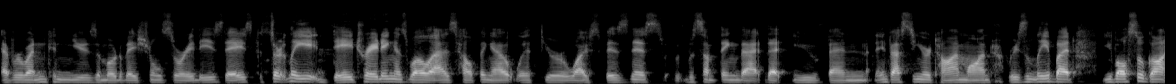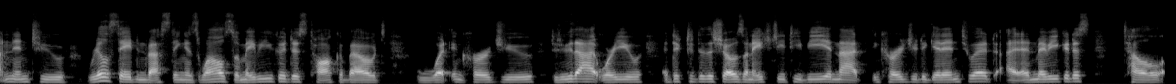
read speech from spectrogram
everyone can use a motivational story these days. Certainly day trading as well as helping out with your wife's business was something that that you've been investing your time on recently, but you've also gotten into real estate investing as well. So maybe you could just talk about what encouraged you to do that? Were you addicted to the shows on HGTV and that encouraged you to get into it? And maybe you could just tell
